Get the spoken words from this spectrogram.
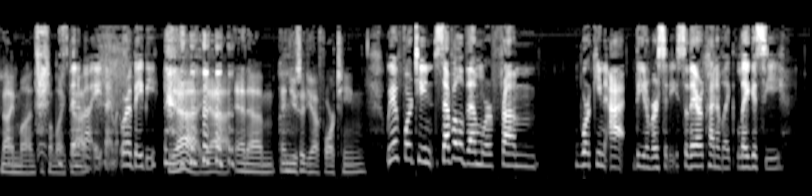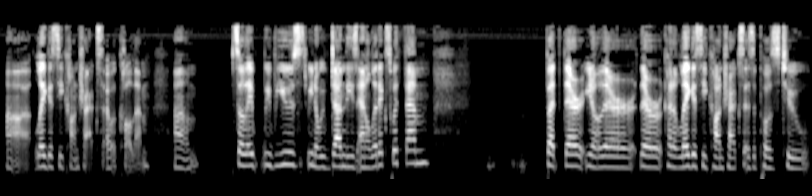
nine months or something it's like that. It's been about eight nine months. We're a baby. yeah, yeah, and um, and you said you have 14. We have 14. Several of them were from working at the university, so they are kind of like legacy uh, legacy contracts. I would call them. Um, so they we've used you know we've done these analytics with them but they're you know they're they're kind of legacy contracts as opposed to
